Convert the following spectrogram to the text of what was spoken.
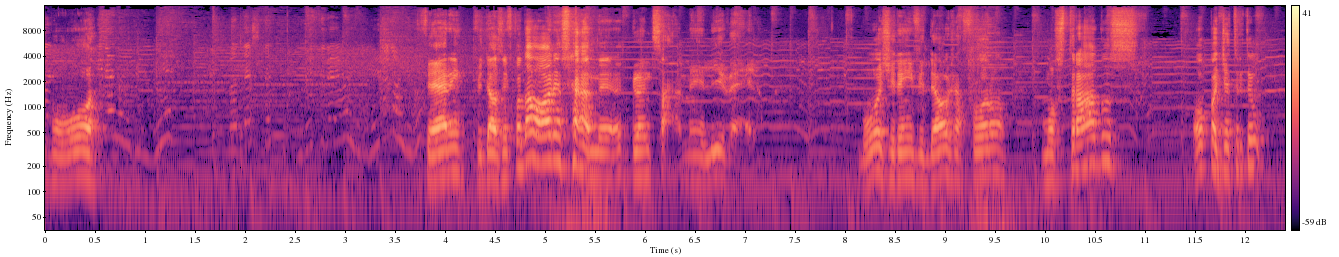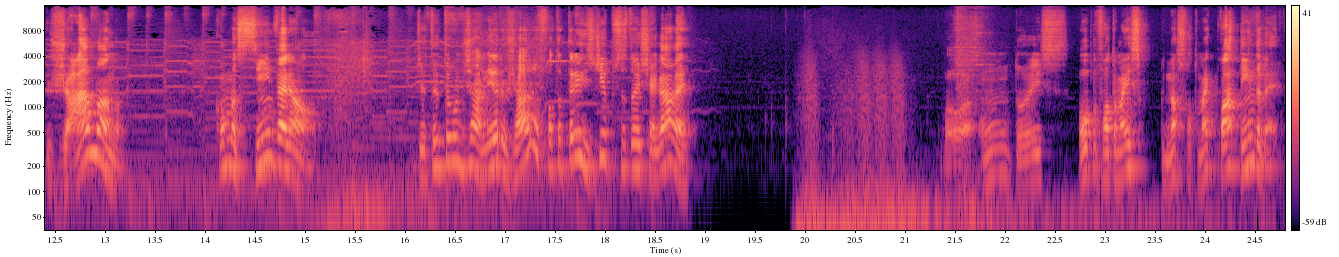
Boa. Fera, hein? Videlzinho ficou da hora, hein? Grande Saiyaman ali, velho. Boa, Jiren e Videl já foram mostrados. Opa, dia 31. Já, mano? Como assim, velhão? Dia 31 de janeiro já? Falta 3 dias pra esses dois chegar, velho. Boa. Um, dois. Opa, falta mais. Nossa, falta mais 4 ainda, velho.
